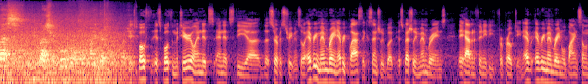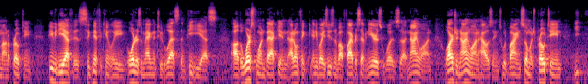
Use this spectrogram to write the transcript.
less, less removal? I guess my question. It's both, it's both the material and it's, and it's the, uh, the surface treatment. So every membrane, every plastic essentially, but especially membranes, they have an affinity for protein. Every, every membrane will bind some amount of protein. PVDF is significantly orders of magnitude less than PES. Uh, the worst one back in, I don't think anybody's using about five or seven years, was uh, nylon. Larger nylon housings would bind so much protein,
